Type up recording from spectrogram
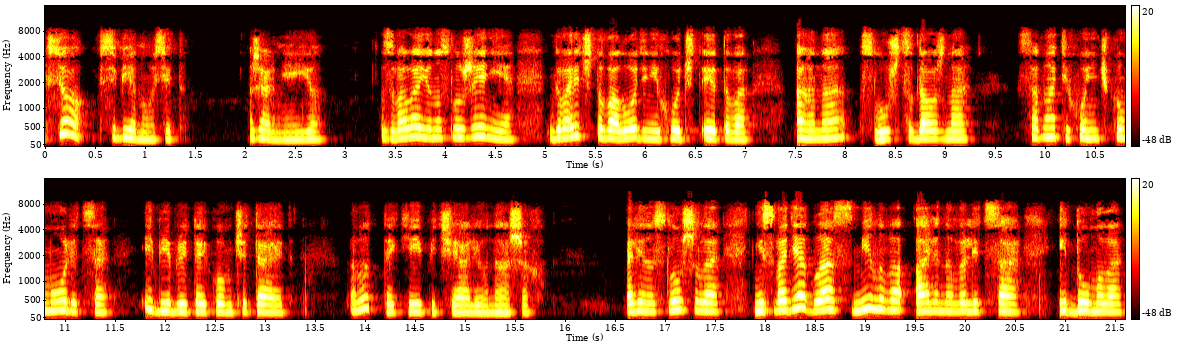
все в себе носит. Жаль мне ее. Звала ее на служение, говорит, что Володя не хочет этого, а она слушаться должна. Сама тихонечко молится и Библию тайком читает. Вот такие печали у наших. Алина слушала, не сводя глаз с милого Алиного лица, и думала,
